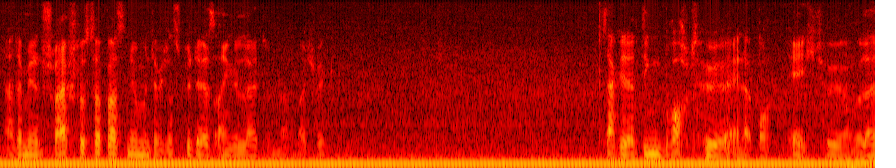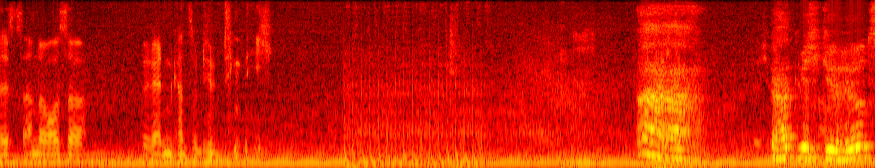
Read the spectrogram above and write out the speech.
Dann hat er mir den Schreibschluss verpasst, in dem Moment habe ich das Splitter erst eingeleitet und dann war ich weg. Ich sag dir, das Ding braucht Höhe, ey, das braucht echt Höhe, weil alles andere außer rennen kannst du mit dem Ding nicht. Ah, er hat mich gehört.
